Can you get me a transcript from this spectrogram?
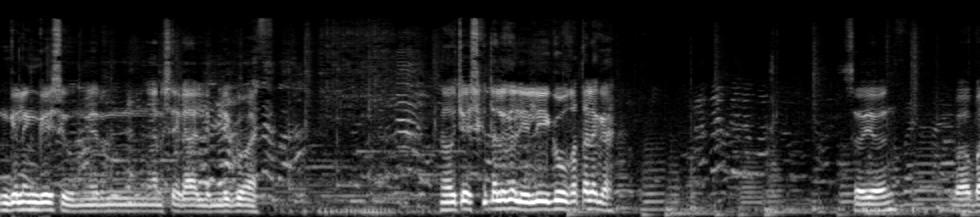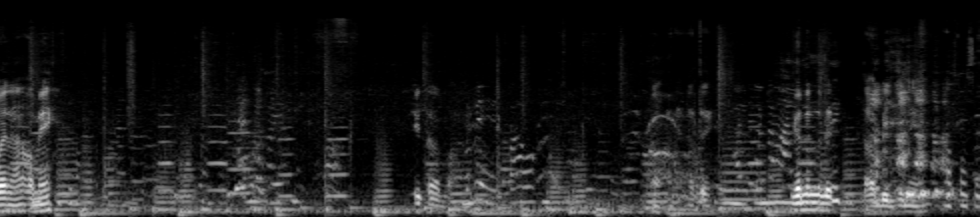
Ang galing guys oh. Meron ano sa ilalim liguan. No choice ka talaga. Liligo ka talaga. So yun. Bababa na kami. Kita ba? Oh, ate. Ganun ulit. Tabi din yun. Apo sa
